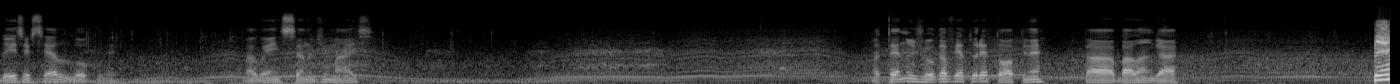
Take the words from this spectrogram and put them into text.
Blazer, você é louco, velho. O bagulho é insano demais. Até no jogo a viatura é top, né? Pra balangar. né?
